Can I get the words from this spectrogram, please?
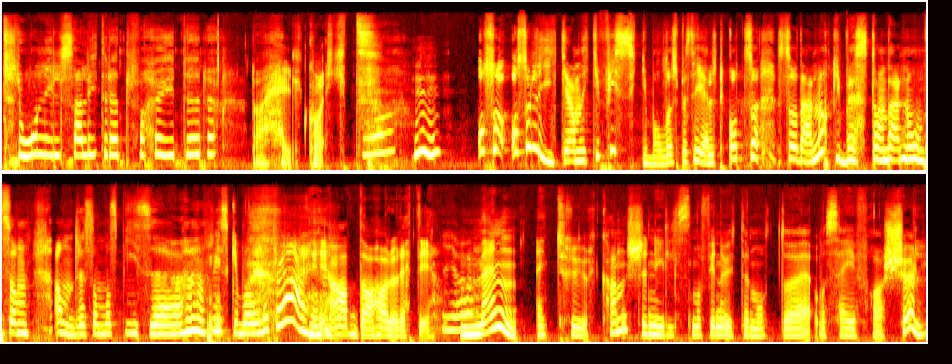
tror Nils er litt redd for høyder. Det er helt korrekt. Ja. så og så liker han ikke fiskeboller spesielt godt, så, så det er nok best om det er noen som, andre som må spise fiskebollene, tror jeg. Ja, da har du rett i. Ja. Men jeg tror kanskje Nils må finne ut en måte å si ifra sjøl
